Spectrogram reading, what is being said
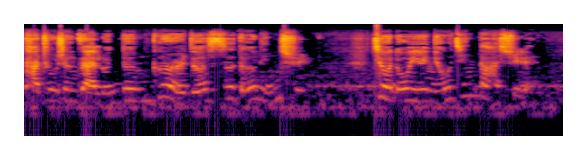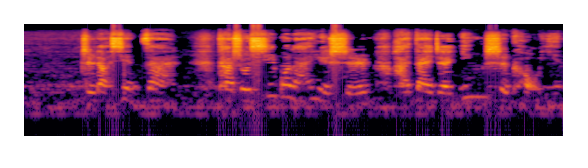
他出生在伦敦戈尔德斯德林区，就读于牛津大学。直到现在，他说希伯来语时还带着英式口音。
